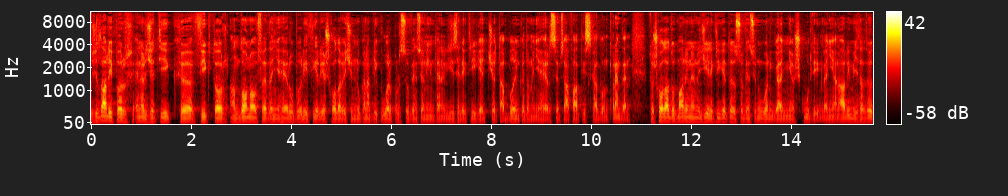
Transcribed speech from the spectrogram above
Këshilltari për Energjetikë Viktor Andonov edhe një herë u bëri thirrje shkollave që nuk kanë aplikuar për subvencionim të energjisë elektrike që ta bëjnë këtë menjëherë sepse afati skadon të premten. Këto shkolla do të marrin energji elektrike të subvencionuar nga një shkurti, nga një janari, megjithatë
